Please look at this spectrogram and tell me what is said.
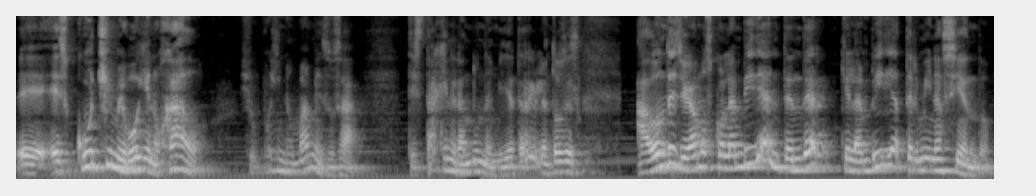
eh, escucho y me voy enojado. yo, güey, no mames, o sea, te está generando una envidia terrible. Entonces, ¿a dónde llegamos con la envidia? Entender que la envidia termina siendo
